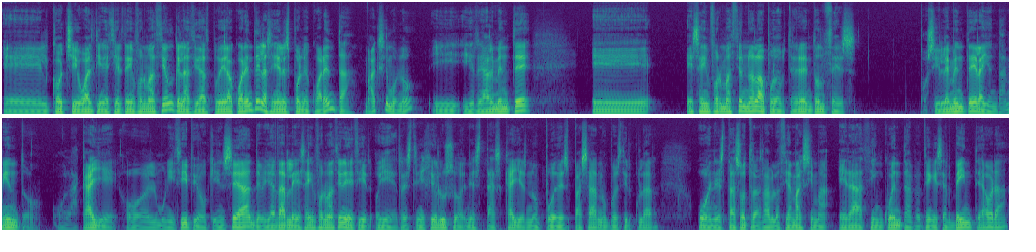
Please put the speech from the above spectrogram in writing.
el coche igual tiene cierta información que en la ciudad ir a 40 y la señal les pone 40 máximo, ¿no? Y, y realmente eh, esa información no la puede obtener. Entonces, posiblemente el ayuntamiento o la calle o el municipio o quien sea debería darle esa información y decir, oye, restringido el uso en estas calles, no puedes pasar, no puedes circular, o en estas otras la velocidad máxima era 50, pero tiene que ser 20 ahora.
